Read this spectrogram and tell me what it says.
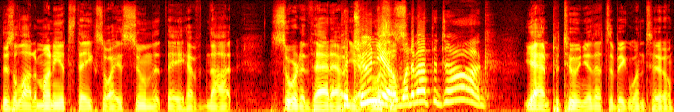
there's a lot of money at stake, so I assume that they have not sorted that out yet. Petunia, what about the dog? Yeah, and Petunia, that's a big one too.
